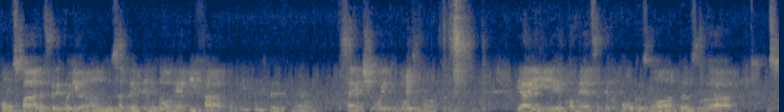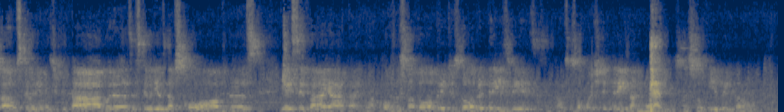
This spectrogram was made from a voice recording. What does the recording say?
com os padres gregorianos aprendendo Dó, Ré, Mi, Fá. Né? Sete, oito, doze notas. Assim. E aí começa tendo poucas notas, a, os, a, os, teoremas de Pitágoras, as teorias das cordas, e aí você vai, ah tá, uma corda só dobra e desdobra três vezes, então você só pode ter três harmônicos na sua vida, e pronto.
